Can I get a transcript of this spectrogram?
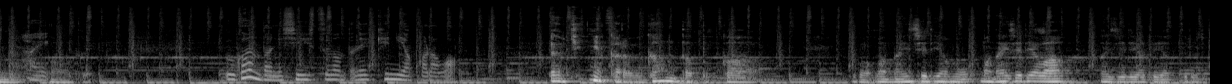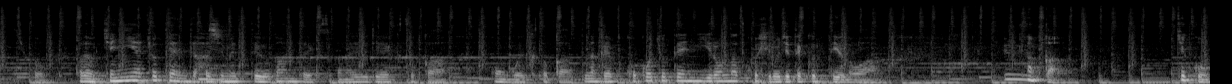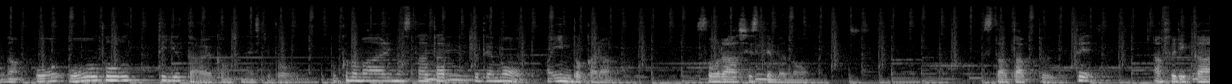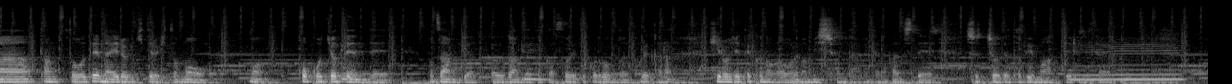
うん。はい。なので。ウガンダに進出なんだねケニアからは。えでもケニアからウガンダとかまあ、ナイジェリアも、まあ、ナイジェリアはナイジェリアでやってるけど、まあ、でもケニア拠点で始めてウガンダ行くとか、ナイジェリア行くとかコンゴ行くとかでなんかやっぱここ拠点にいろんなとこ広げていくっていうのはうん。なんか結構なお王道って言ったらあれかもしれないですけど僕の周りのスタートアップでも、まあ、インドからソーラーシステムのスタートアップでアフリカ担当でナイロビ来てる人も、まあ、ここ拠点でモザンビアとかウガンダとうん。かそういうところどんどんこれから広げていくのが俺のミッションだみたいな感じで出張で飛び回ってうるみたいな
